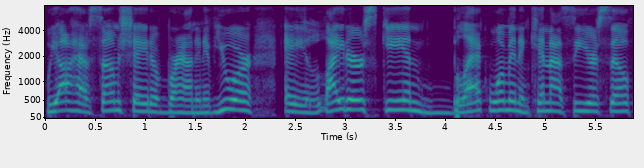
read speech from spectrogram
We all have some shade of brown. And if you are a lighter skinned black woman and cannot see yourself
